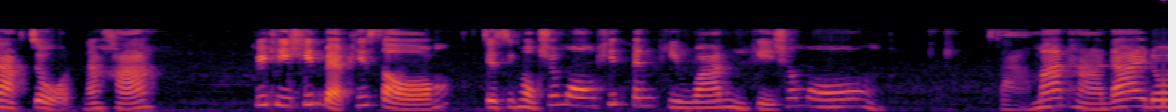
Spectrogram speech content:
จากโจทย์นะคะ วิธีคิดแบบที่ 2 76 ชั่วโมงคิดเป็นกี่วันกี่ชั่วโมง สามารถหาได้โด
